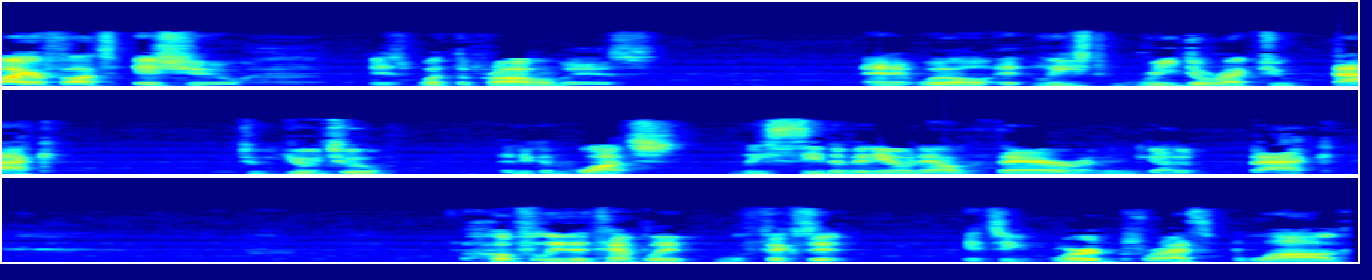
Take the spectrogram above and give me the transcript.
Firefox issue is what the problem is, and it will at least redirect you back to YouTube, and you can watch, at least see the video now there, and you got it back. Hopefully, the template will fix it. It's a WordPress blog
